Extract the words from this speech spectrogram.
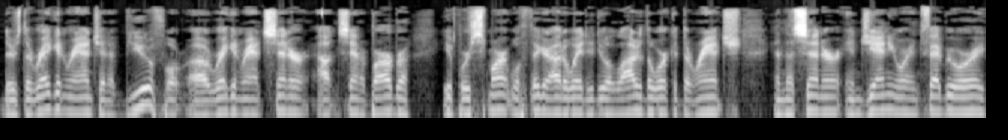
There's the Reagan Ranch and a beautiful uh, Reagan Ranch Center out in Santa Barbara. If we're smart, we'll figure out a way to do a lot of the work at the ranch and the center in January and February,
